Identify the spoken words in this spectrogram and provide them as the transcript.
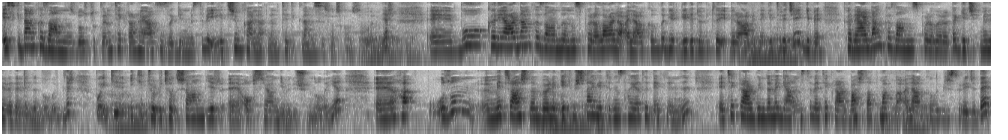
eskiden kazandığınız dostlukların tekrar hayatınıza girmesi ve iletişim kaynaklarının tetiklenmesi söz konusu olabilir. E, bu kariyerden kazandığınız paralarla alakalı da bir geri dönüte beraberine getireceği gibi kariyerden kazandığınız paralara da gecikmelere de neden olabilir. Bu iki, iki türlü çalışan bir e, opsiyon gibi düşünün olayı. E, ha, uzun metrajlı böyle geçmişten getirdiğiniz hayat hedeflerinin e, tekrar gündeme gelmesi ve tekrar başlatmakla alakalı bir süreci de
